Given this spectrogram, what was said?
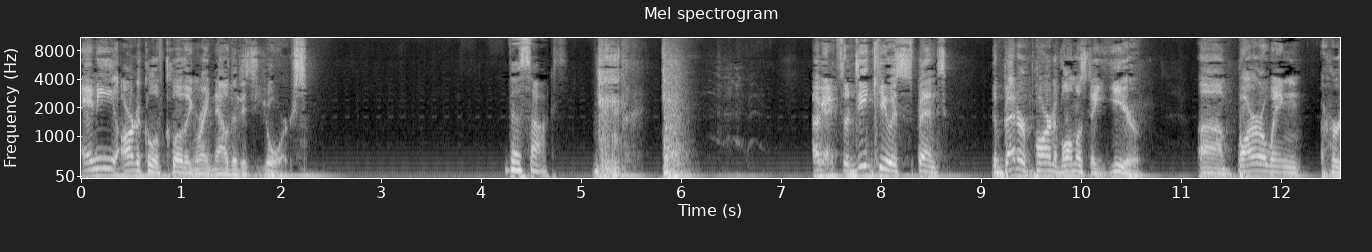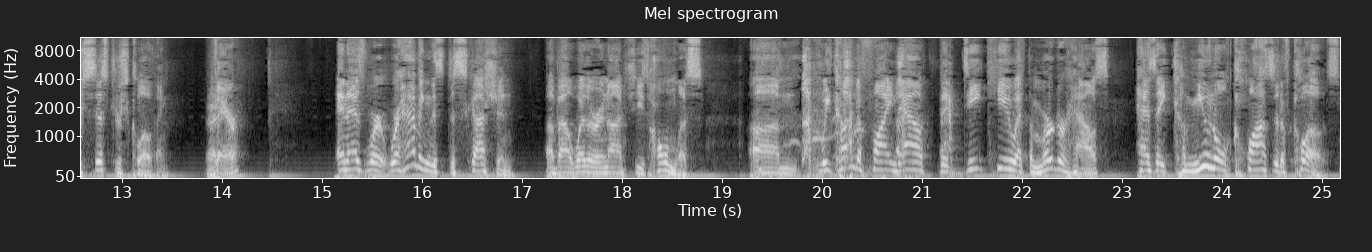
any article of clothing right now that is yours? The socks. Okay, so DQ has spent the better part of almost a year um, borrowing her sister's clothing. Fair. And as we're we're having this discussion about whether or not she's homeless, um, we come to find out that DQ at the murder house has a communal closet of clothes.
